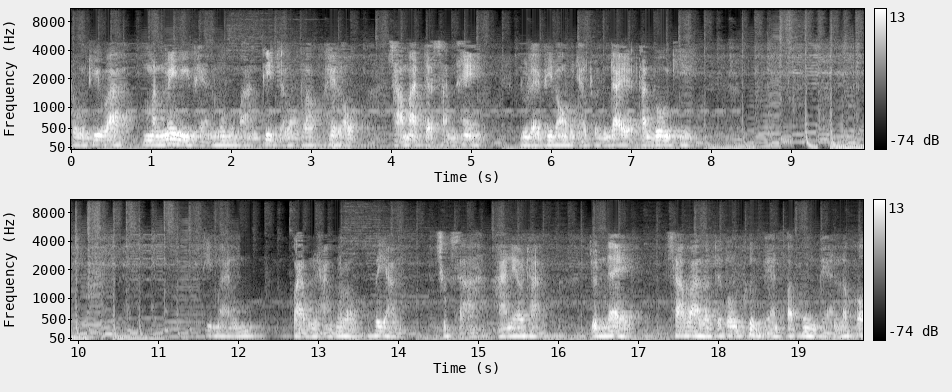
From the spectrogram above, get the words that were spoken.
ตรงที่ว่ามันไม่มีแผนงบประมาณที่จะรองรับให้เราสามารถจัดสรรให้ดูแลพี่น้องประชาชนได้ทันท่วงทีที่มงานฝ่ายบริหารของเราพยายามศึกษาหาแนวทางจนได้ทราบว่าเราจะต้องเพิ่มแผนปรับปรุงแผนแล้วก็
